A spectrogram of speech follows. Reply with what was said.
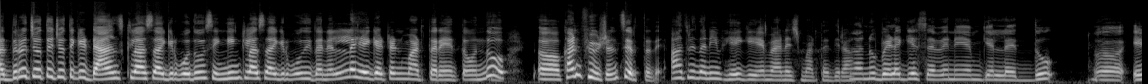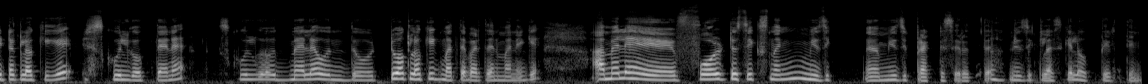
ಅದರ ಜೊತೆ ಜೊತೆಗೆ ಡ್ಯಾನ್ಸ್ ಕ್ಲಾಸ್ ಆಗಿರ್ಬೋದು ಸಿಂಗಿಂಗ್ ಕ್ಲಾಸ್ ಆಗಿರ್ಬೋದು ಇದನ್ನೆಲ್ಲ ಹೇಗೆ ಅಟೆಂಡ್ ಮಾಡ್ತಾರೆ ಅಂತ ಒಂದು ಕನ್ಫ್ಯೂಷನ್ಸ್ ಇರ್ತದೆ. ಆದ್ದರಿಂದ ನೀವು ಹೇಗೆ ಮ್ಯಾನೇಜ್ ಮಾಡ್ತಾ ಇದ್ದೀರಾ? ನಾನು ಬೆಳಗ್ಗೆ ಸೆವೆನ್ ಎ ಎಮ್ಗೆಲ್ಲ ಎದ್ದು ಏಟ್ ಓ ಕ್ಲಾಕಿಗೆ ಸ್ಕೂಲ್ಗೆ ಹೋಗ್ತೇನೆ. ಸ್ಕೂಲ್ಗೆ ಹೋದ್ಮೇಲೆ ಒಂದು ಟು ಓ ಕ್ಲಾಕಿಗೆ ಮತ್ತೆ ಬರ್ತೇನೆ ಮನೆಗೆ. ಆಮೇಲೆ ಫೋರ್ ಟು ಸಿಕ್ಸ್ ನಂಗೆ ಮ್ಯೂಸಿಕ್ ಮ್ಯೂಸಿಕ್ ಪ್ರಾಕ್ಟೀಸ್ ಇರುತ್ತೆ. ಮ್ಯೂಸಿಕ್ ಕ್ಲಾಸ್ಗೆಲ್ಲ ಹೋಗ್ತಿರ್ತೀನಿ.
